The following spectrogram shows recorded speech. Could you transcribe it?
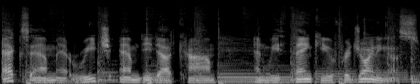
xm at reachmd.com, and we thank you for joining us.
